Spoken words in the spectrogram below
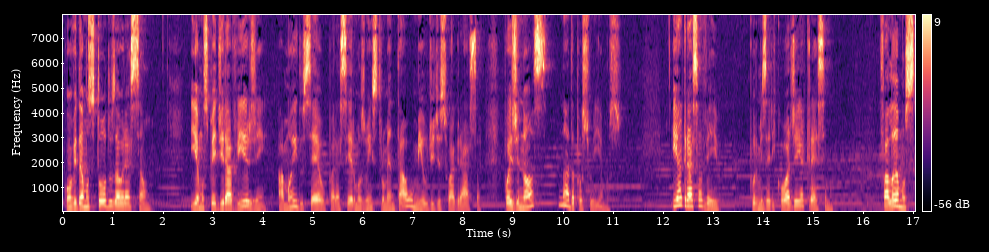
Convidamos todos à oração. Íamos pedir à Virgem a Mãe do Céu, para sermos o instrumental humilde de Sua graça, pois de nós nada possuíamos. E a graça veio, por misericórdia e acréscimo. Falamos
